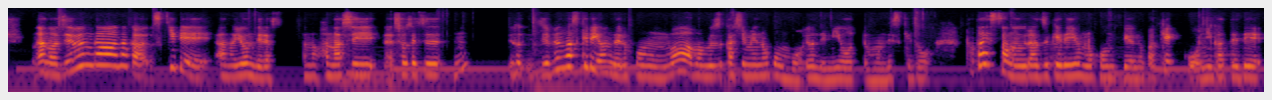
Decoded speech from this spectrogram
あの自分がなんか好きであの読んでるあの話、小説、ん？自分が好きで読んでる本は、まあ、難しめの本も読んでみようって思うんですけど正しさの裏付けで読む本っていうのが結構苦手で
